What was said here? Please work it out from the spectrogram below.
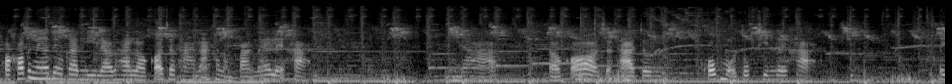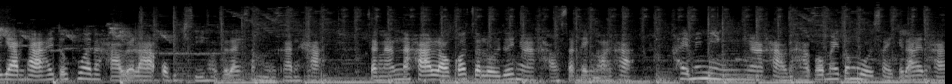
พอเขาเป็นเนื้อเดียวกันดีแล้วนะคะเราก็จะทาหน้าขนมปังได้เลยค่ะนี่นะคะเราก็จะทาจนครบหมดทุกชิ้นเลยค่ะ พยายามทาให้ทั่วๆนะคะ เวลาอบสีเขาจะได้เสมอกันค่ะ จากนั้นนะคะเราก็จะโรยด้วยงาขาวสักเล็กน้อยค่ะ ใครไม่มีงาขาวนะคะ ก็ไม่ต้องโรยใส่ก็ได้นะคะ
